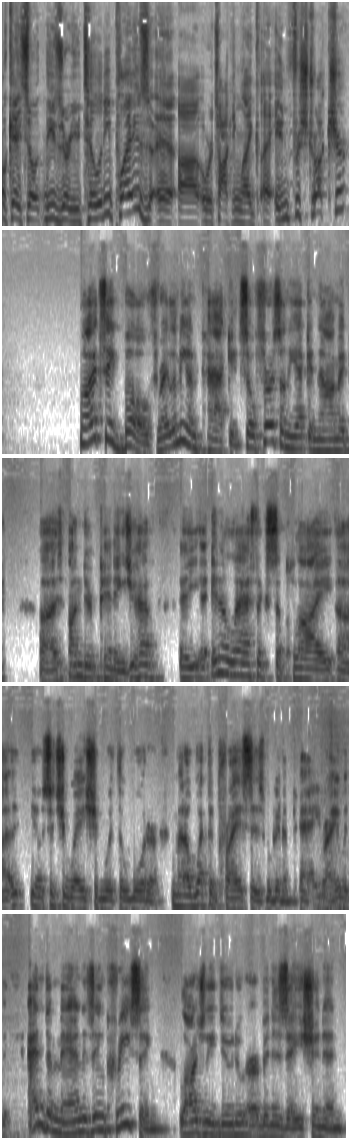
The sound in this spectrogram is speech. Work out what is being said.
Okay, so these are utility plays. Uh, uh, we're talking like uh, infrastructure. Well, I'd say both, right? Let me unpack it. So first, on the economic uh, underpinnings, you have a inelastic supply, uh, you know, situation with the water. No matter what the price is, we're going to pay, right? And demand is increasing, largely due to urbanization and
